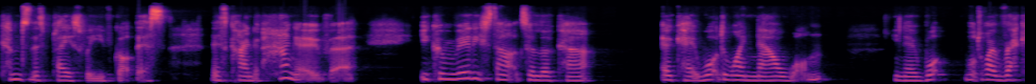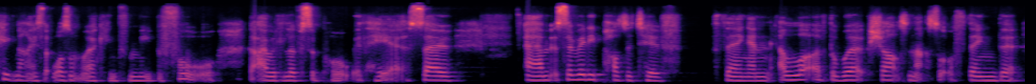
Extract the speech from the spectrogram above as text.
come to this place where you've got this this kind of hangover, you can really start to look at okay, what do I now want? You know, what what do I recognize that wasn't working for me before that I would love support with here? So um, it's a really positive thing. And a lot of the workshops and that sort of thing that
